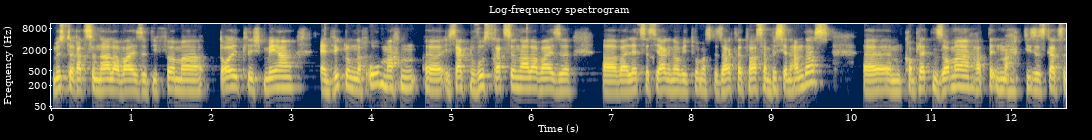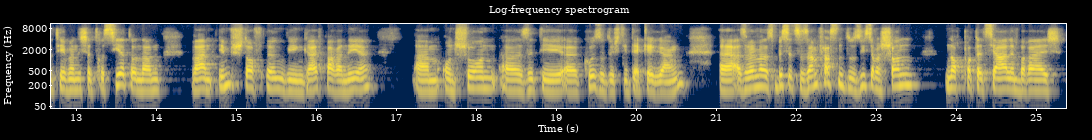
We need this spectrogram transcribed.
müsste rationalerweise die Firma deutlich mehr Entwicklung nach oben machen. Äh, ich sage bewusst rationalerweise, äh, weil letztes Jahr, genau wie Thomas gesagt hat, war es ein bisschen anders. Äh, Im kompletten Sommer hat den Markt dieses ganze Thema nicht interessiert und dann war ein Impfstoff irgendwie in greifbarer Nähe. Ähm, und schon äh, sind die äh, Kurse durch die Decke gegangen. Äh, also wenn wir das ein bisschen zusammenfassen, du siehst aber schon noch Potenzial im Bereich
